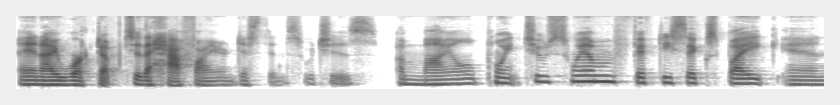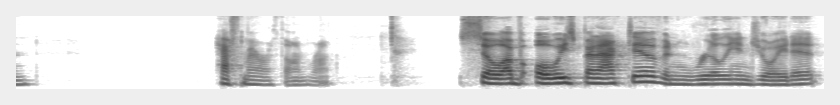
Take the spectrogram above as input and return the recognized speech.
and I worked up to the half iron distance, which is a mile point two swim, 56 bike and half marathon run. So I've always been active and really enjoyed it.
